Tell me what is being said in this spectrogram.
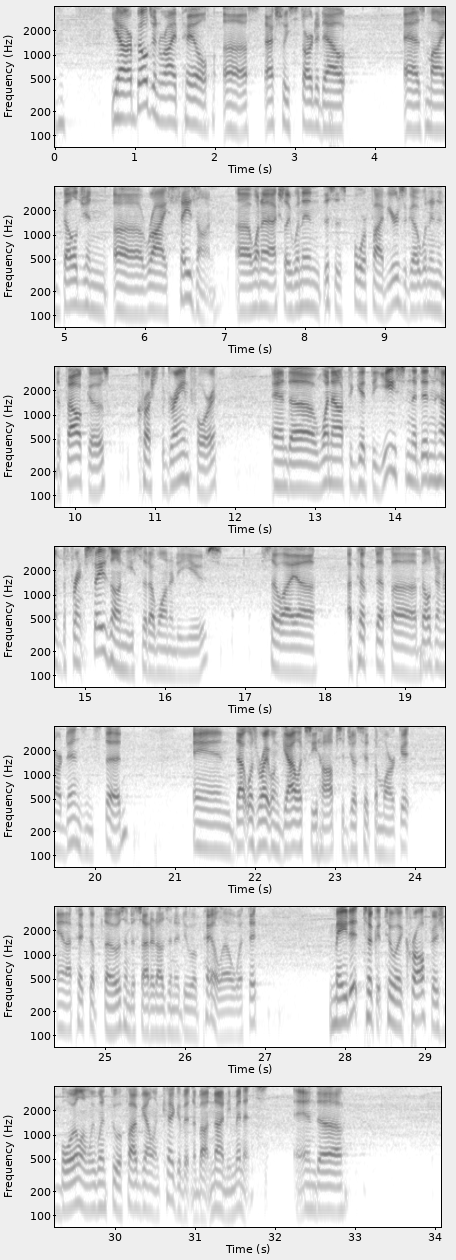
Yeah, our Belgian rye pale uh, actually started out as my Belgian uh, rye saison. Uh, when I actually went in, this is four or five years ago, went into DeFalco's, crushed the grain for it, and uh, went out to get the yeast, and they didn't have the French saison yeast that I wanted to use. So I uh, I picked up uh, Belgian Ardennes instead, and that was right when Galaxy hops had just hit the market, and I picked up those and decided I was going to do a pale ale with it made it, took it to a crawfish boil, and we went through a five gallon keg of it in about 90 minutes. And uh,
